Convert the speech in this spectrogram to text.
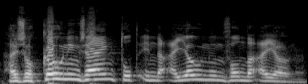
Hij zal koning zijn tot in de Ionen van de Ionen.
